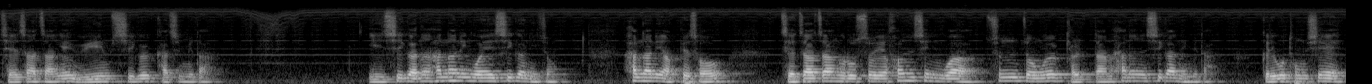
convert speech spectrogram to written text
제사장의 위임식을 가집니다. 이 시간은 하나님과의 시간이죠. 하나님 앞에서 제사장으로서의 헌신과 순종을 결단하는 시간입니다. 그리고 동시에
